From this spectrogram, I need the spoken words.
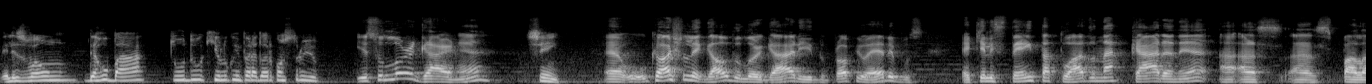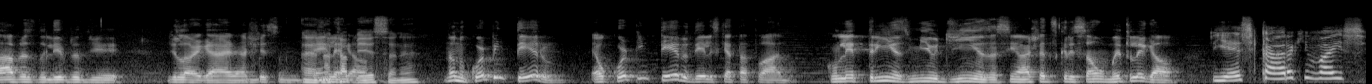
eles vão derrubar tudo aquilo que o imperador construiu. Isso Lorgar, né? Sim. É, o, o, que eu acho legal do Lorgar e do próprio Erebus é que eles têm tatuado na cara, né, as, as palavras do livro de, de Lorgar. Eu acho isso é, bem na legal. cabeça, né? Não, no corpo inteiro. É o corpo inteiro deles que é tatuado. com letrinhas miudinhas, assim, eu acho a descrição muito legal. E esse cara que vai se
